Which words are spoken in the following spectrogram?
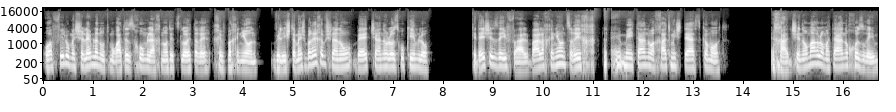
או אפילו משלם לנו תמורת הסכום להחנות אצלו את הרכב בחניון, ולהשתמש ברכב שלנו בעת שאנו לא זקוקים לו. כדי שזה יפעל, בעל החניון צריך מאיתנו אחת משתי ההסכמות. אחד, שנאמר לו מתי אנו חוזרים,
